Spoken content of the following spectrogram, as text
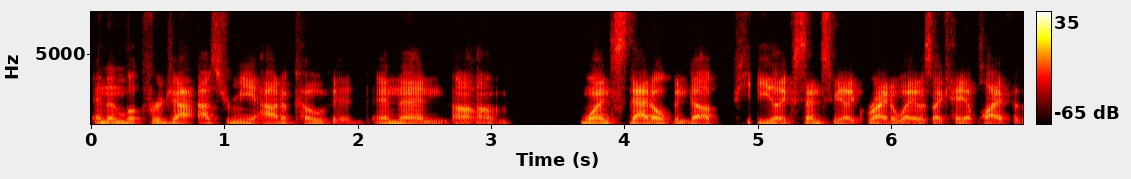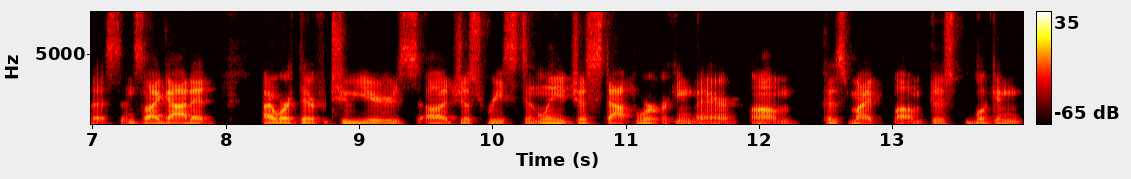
and then look for jobs for me out of covid. And then um once that opened up he like sent me like right away. It was like hey apply for this. And so i got it. I worked there for two years. Uh, just recently, just stopped working there because my um, just looking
